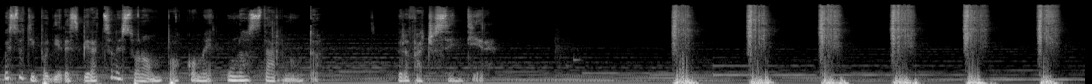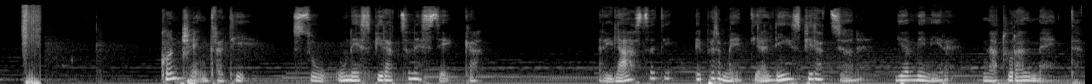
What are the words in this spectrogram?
Questo tipo di respirazione suona un po' come uno starnuto. Ve lo faccio sentire. Concentrati su un'espirazione secca. Rilassati e permetti all'inspirazione di avvenire naturalmente.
